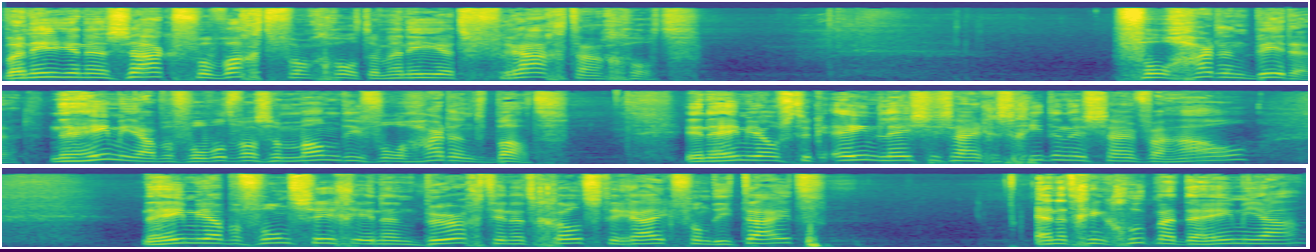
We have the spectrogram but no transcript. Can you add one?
Wanneer je een zaak verwacht van God en wanneer je het vraagt aan God. Volhardend bidden. Nehemia bijvoorbeeld was een man die volhardend bad. In Nehemia hoofdstuk 1 lees je zijn geschiedenis, zijn verhaal. Nehemia bevond zich in een burcht in het grootste rijk van die tijd. En het ging goed met Nehemia.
